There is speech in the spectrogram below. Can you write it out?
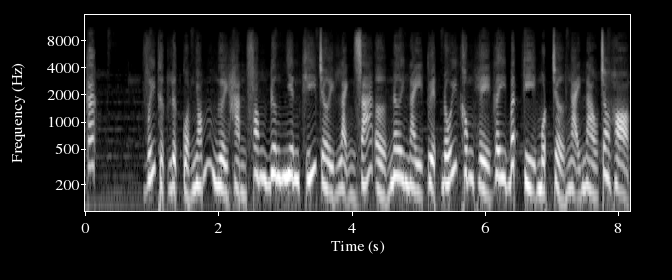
các. Với thực lực của nhóm người Hàn Phong đương nhiên khí trời lạnh giá ở nơi này tuyệt đối không hề gây bất kỳ một trở ngại nào cho họ.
